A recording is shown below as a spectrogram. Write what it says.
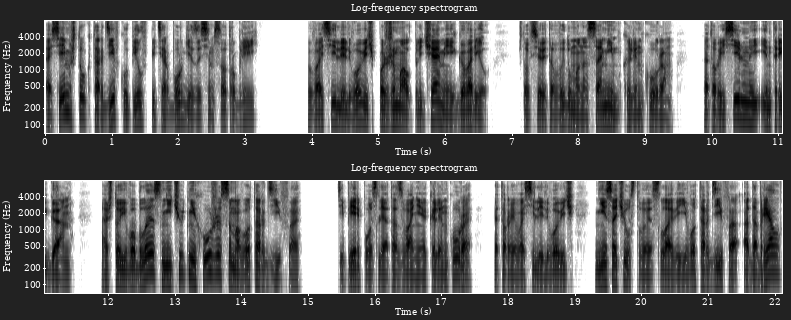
а семь штук Тардив купил в Петербурге за 700 рублей. Василий Львович пожимал плечами и говорил, что все это выдумано самим Калинкуром, который сильный интриган, а что его Блэс ничуть не хуже самого Тардифа. Теперь, после отозвания Калинкура, которое Василий Львович, не сочувствуя славе его Тардифа, одобрял,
